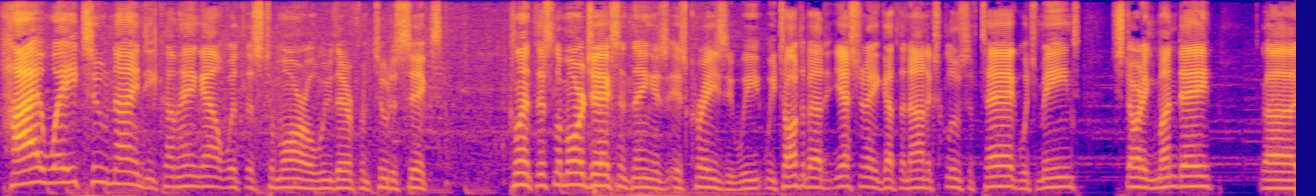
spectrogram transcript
Highway 290. Come hang out with us tomorrow. We'll be there from two to six. Clint, this Lamar Jackson thing is is crazy. We we talked about it yesterday. Got the non-exclusive tag, which means starting Monday, uh,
